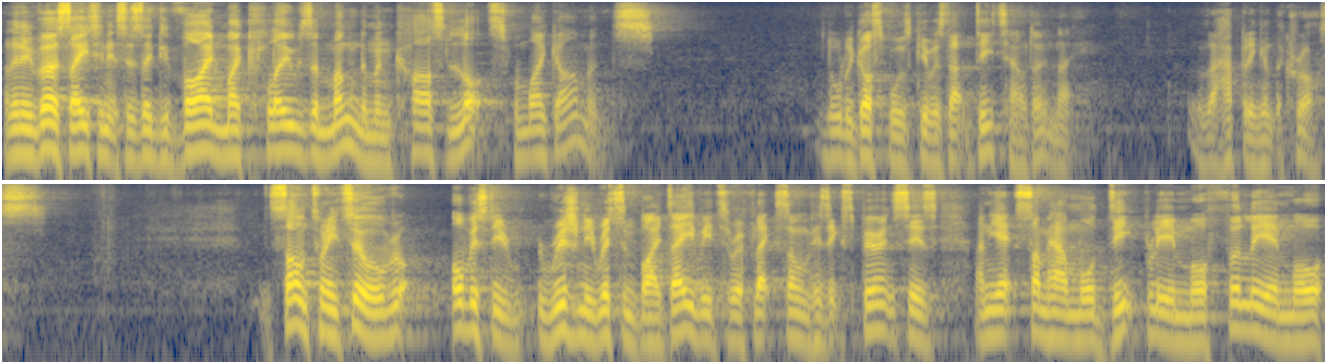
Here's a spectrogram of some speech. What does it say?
And then in verse 18, it says, They divide my clothes among them and cast lots for my garments. All the Gospels give us that detail, don't they? That happening at the cross. Psalm 22, obviously originally written by David to reflect some of his experiences, and yet somehow more deeply and more fully and more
